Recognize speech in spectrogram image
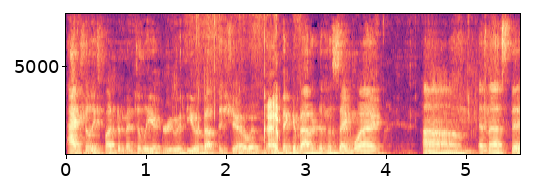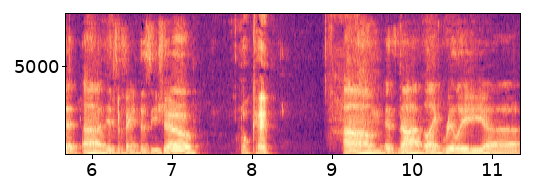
actually fundamentally agree with you about the show and Okay. think about it in the same way. Um, and that's that uh, it's a fantasy show. Okay. Um, it's not like really uh,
